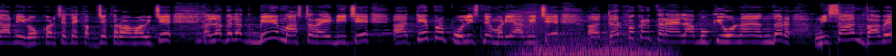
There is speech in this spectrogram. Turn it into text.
હજારની રોકડ છે તે કબજે કરવામાં આવી છે. અલગ અલગ બે માસ્ટર આઈડી છે. તે પણ પોલીસને મળી આવી છે. ધરપકડ કરાયેલા બુકીઓના અંદર નિશાંત ભાવે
